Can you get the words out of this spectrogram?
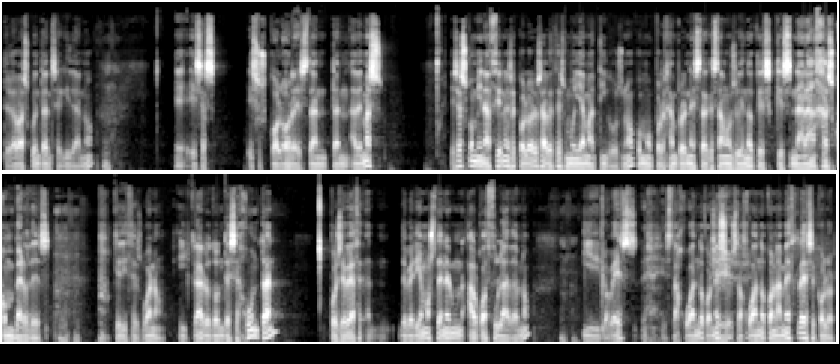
te dabas cuenta enseguida, ¿no? Eh, esas, esos colores tan, tan, además, esas combinaciones de colores a veces muy llamativos, ¿no? Como por ejemplo en esta que estamos viendo, que es, que es naranjas con verdes. Que dices, bueno, y claro, donde se juntan, pues debe deberíamos tener un- algo azulado, ¿no? Y lo ves, está jugando con Sí, eso, está sí. jugando con la mezcla de ese color.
